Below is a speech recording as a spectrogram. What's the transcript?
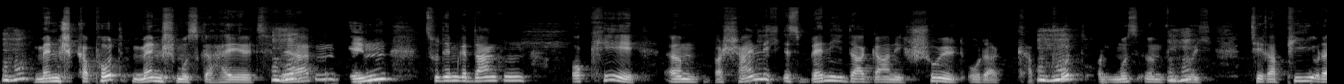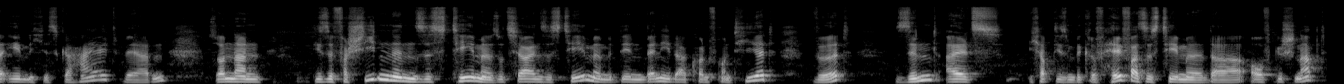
Mhm. Mensch kaputt, Mensch muss geheilt mhm. werden, hin zu dem Gedanken, okay, ähm, wahrscheinlich ist Benny da gar nicht schuld oder kaputt mhm. und muss irgendwie mhm. durch Therapie oder ähnliches geheilt werden, sondern diese verschiedenen Systeme, sozialen Systeme, mit denen Benny da konfrontiert wird, sind als, ich habe diesen Begriff Helfersysteme da aufgeschnappt,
